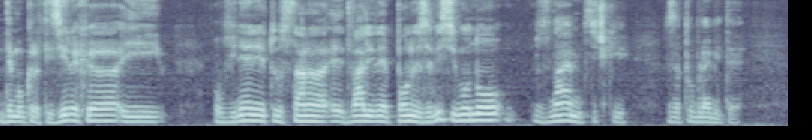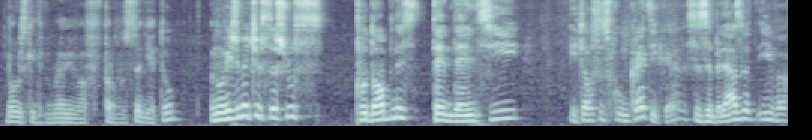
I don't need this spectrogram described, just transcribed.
демократизираха и обвинението стана едва ли не по-независимо, но знаем всички за проблемите, българските проблеми в правосъдието. Но виждаме, че всъщност подобни тенденции, и то с конкретика, се забелязват и в,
